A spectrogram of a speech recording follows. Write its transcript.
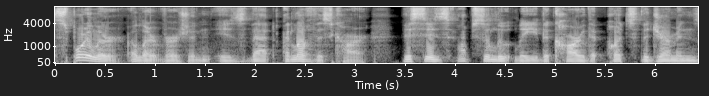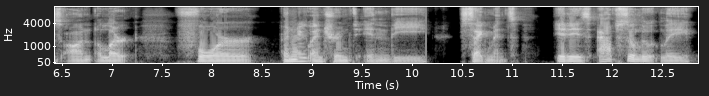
spoiler alert version is that I love this car this is absolutely the car that puts the Germans on alert for a new entrant in the segment. It is absolutely,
